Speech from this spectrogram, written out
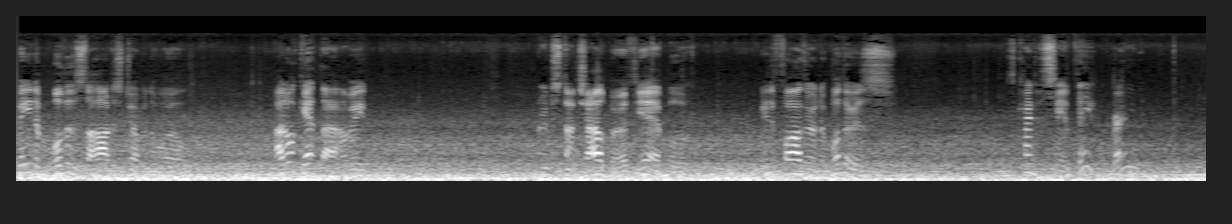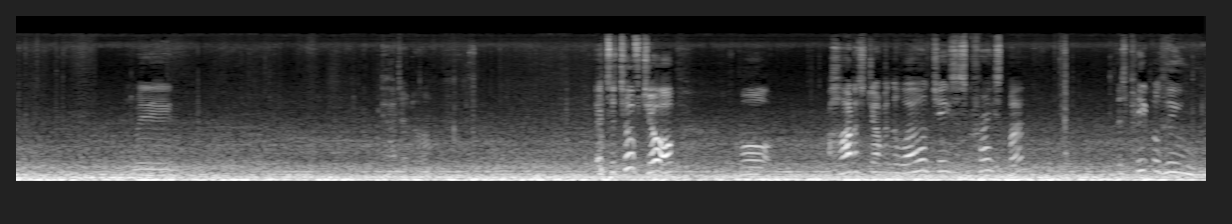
being a mother's the hardest job in the world. I don't get that. I mean, I understand childbirth, yeah, but being a father and a mother is it's kind of the same thing, right? I mean, I don't know. It's a tough job, but hardest job in the world. Jesus Christ, man! There's people who.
